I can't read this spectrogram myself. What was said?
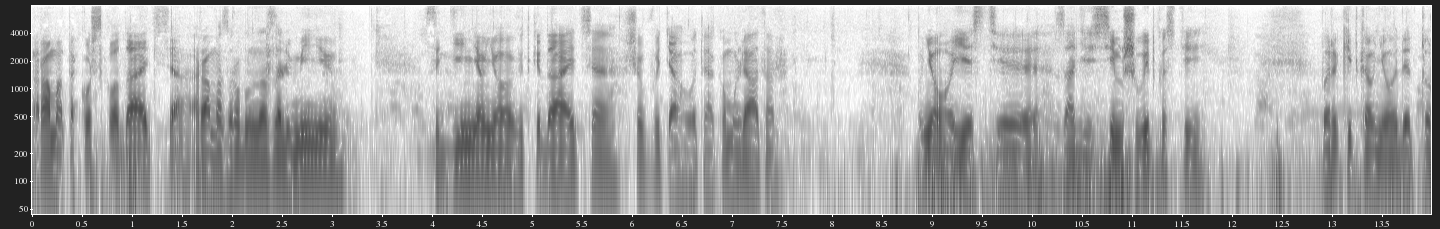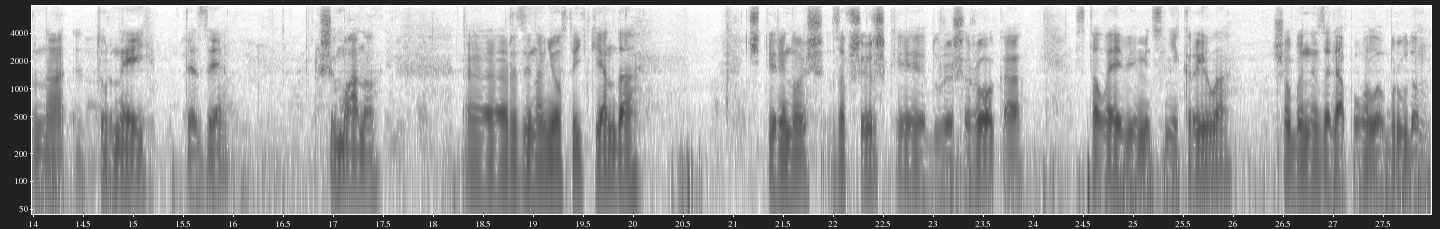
рама також складається, рама зроблена з алюмінію. Сидіння в нього відкидається, щоб витягувати акумулятор. У нього є е, ззаді 7 швидкостей. Перекидка в нього йде турна, турней ТЗ Shimano. Е, Резина в нього стоїть кенда. 4.0 завширшки, дуже широка, сталеві міцні крила, щоб не заляпувало брудом.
